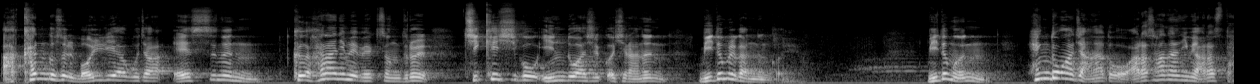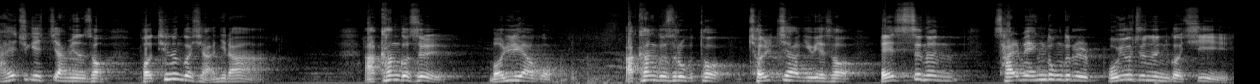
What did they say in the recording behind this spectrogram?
악한 것을 멀리하고자 애쓰는 그 하나님의 백성들을 지키시고 인도하실 것이라는 믿음을 갖는 거예요. 믿음은 행동하지 않아도 알아서 하나님이 알아서 다 해주겠지 하면서 버티는 것이 아니라 악한 것을 멀리하고 악한 것으로부터 절제하기 위해서 애쓰는 삶의 행동들을 보여주는 것이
